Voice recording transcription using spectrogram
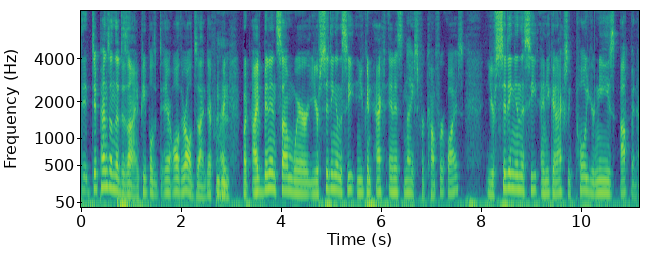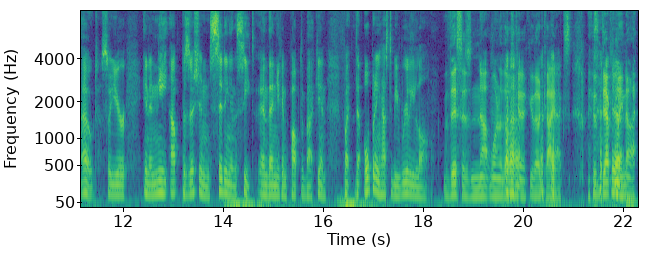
it depends on the design. People they're all they're all designed different, right? Mm-hmm. But I've been in some where you're sitting in the seat and you can act and it's nice for comfort wise. You're sitting in the seat and you can actually pull your knees up and out. So you're in a knee up position sitting in the seat and then you can pop them back in. But the opening has to be really long. This is not one of those kind of the kayaks. It's definitely not.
